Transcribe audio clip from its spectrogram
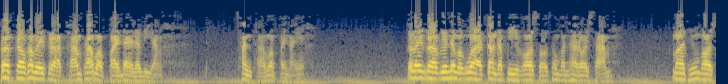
ก็เราเข้าไปกราบถามพระว่าไปได้แล้วหรือยังท่านถามว่าไปไหน ก็เลยกราบเรียนได้บอกว่าตั้งแต่ปีพศ 2503 มาถึงพศ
